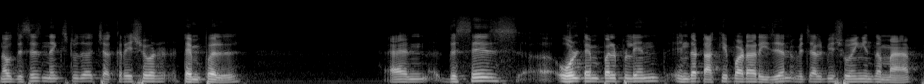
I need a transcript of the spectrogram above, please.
Now this is next to the Chakreshwar temple. And this is uh, old temple plinth in the Takipada region which I'll be showing in the map.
